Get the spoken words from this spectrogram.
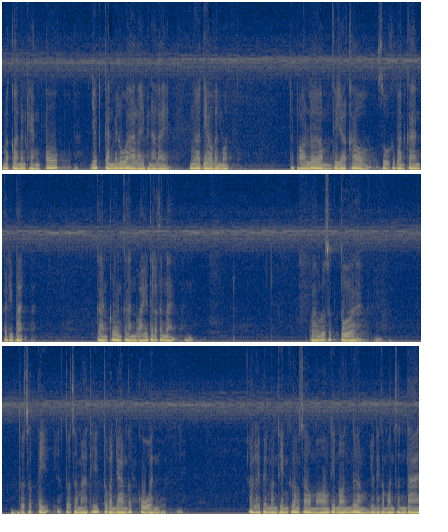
เมื่อก่อนมันแข็งโป๊ก ยึดกันไม่รู้ว่าอะไรเป็นอะไร เนื้อเดียวกันหมด แต่พอเริ่มที่จะเข้าสู่กระบวนการปฏิบัติ การเคลื่อนการไหวแต่ละขณะ ความรู้สึกตัว ตัวสติ ตัวสมาธิ ตัวปัญญามก็กวน อะไรเป็นมันทินเครื่องเศร้าหมองที่นอนเนื่อง อยู่ในกำมลสันดาน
